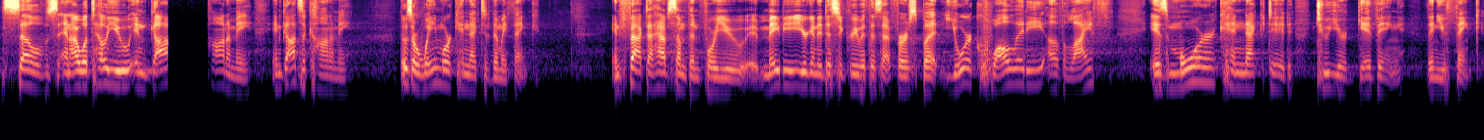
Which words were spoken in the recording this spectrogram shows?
selves. And I will tell you, in God's economy, in God's economy, those are way more connected than we think. In fact, I have something for you. Maybe you're going to disagree with this at first, but your quality of life is more connected to your giving than you think.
